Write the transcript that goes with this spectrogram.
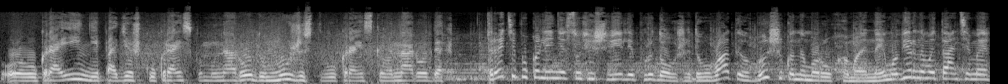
э, Украине, поддержку украинскому народу, мужеству украинского народа. Третє покоління Сухішвілі продовжує дивувати вишуканими рухами, неймовірними танцями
